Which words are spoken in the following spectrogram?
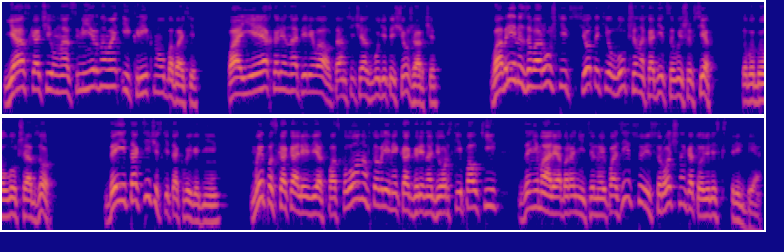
Я вскочил на Смирного и крикнул бабахе. «Поехали на перевал, там сейчас будет еще жарче». Во время заварушки все-таки лучше находиться выше всех, чтобы был лучший обзор. Да и тактически так выгоднее. Мы поскакали вверх по склону, в то время как гренадерские полки занимали оборонительную позицию и срочно готовились к стрельбе.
